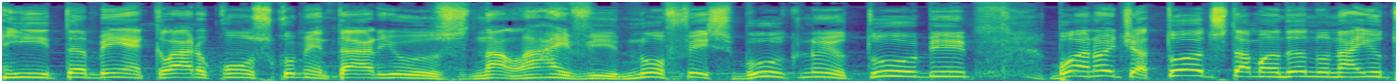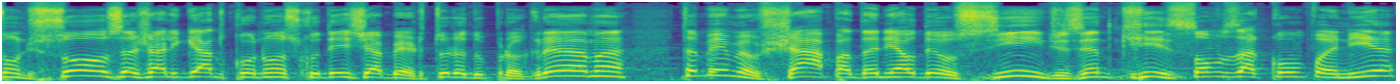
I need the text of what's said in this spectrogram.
e também, é claro, com os comentários na live, no Facebook, no YouTube. Boa noite a todos. Tá mandando o Nailton de Souza, já ligado conosco desde a abertura do programa. Também meu chapa, Daniel Delcim, dizendo que somos a companhia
